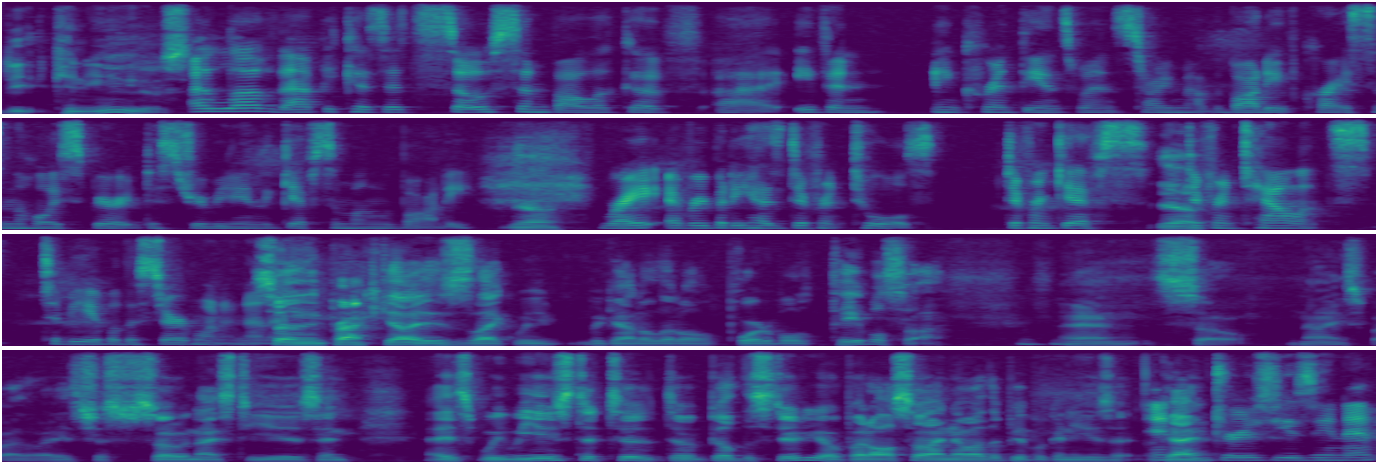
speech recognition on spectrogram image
do, can you use? I love that because it's so symbolic of uh, even in Corinthians when it's talking about the body of Christ and the Holy Spirit distributing the gifts among the body. Yeah. Right? Everybody has different tools, different gifts, yeah. different talents to be able to serve one another. So in practicality, this is like we we got a little portable table saw. Mm-hmm. And so nice by the way it's just so nice to use and it's we, we used it to, to build the studio but also i know other people can use it okay and drew's using it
